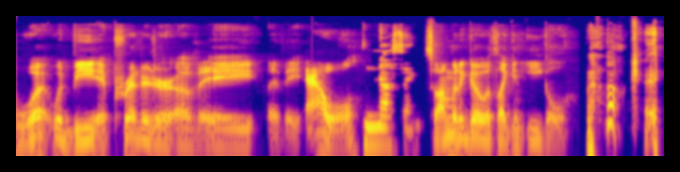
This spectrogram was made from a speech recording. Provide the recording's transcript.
what would be a predator of a of a owl. nothing So I'm gonna go with like an eagle. okay.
